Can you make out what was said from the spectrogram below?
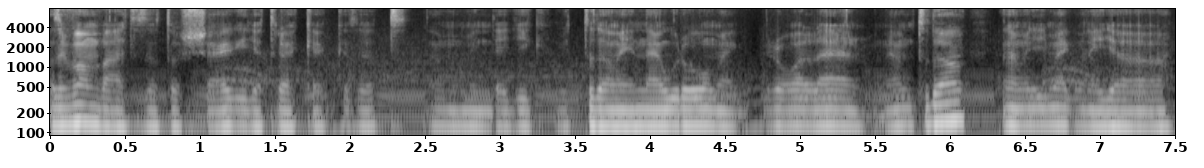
azért van változatosság így a trekkek között, nem mindegyik, mit tudom én, neuró, meg roller, nem tudom, hanem hogy így megvan így a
